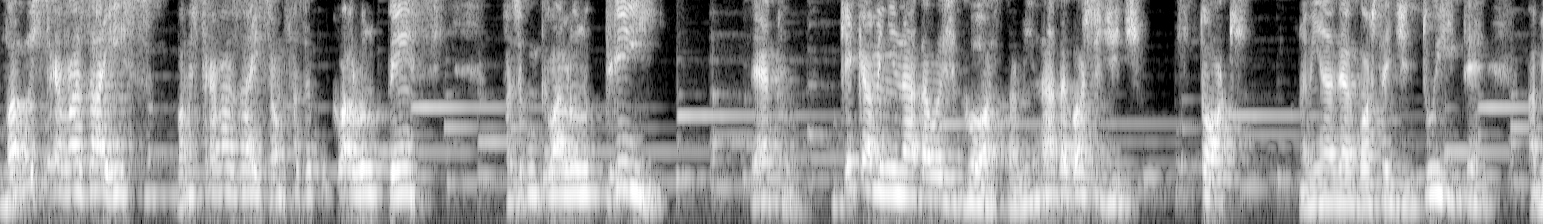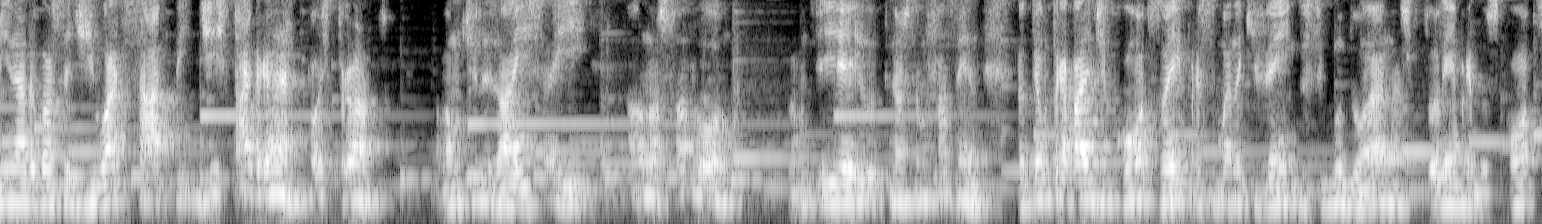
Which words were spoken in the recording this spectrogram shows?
Vamos extravasar isso, vamos extravasar isso, vamos fazer com que o aluno pense, fazer com que o aluno crie, certo? O que, que a meninada hoje gosta? A meninada gosta de TikTok, a meninada gosta de Twitter, a meninada gosta de WhatsApp, de Instagram, pois pronto. Vamos utilizar isso aí ao nosso favor. E é o que nós estamos fazendo. Eu tenho um trabalho de contos aí para a semana que vem, do segundo ano, acho que tu lembra dos contos.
